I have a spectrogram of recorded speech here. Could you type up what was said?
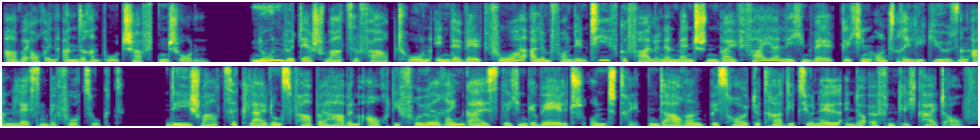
aber auch in anderen Botschaften schon. Nun wird der schwarze Farbton in der Welt vor allem von den tief gefallenen Menschen bei feierlichen weltlichen und religiösen Anlässen bevorzugt. Die schwarze Kleidungsfarbe haben auch die früheren Geistlichen gewählt und treten daran bis heute traditionell in der Öffentlichkeit auf.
